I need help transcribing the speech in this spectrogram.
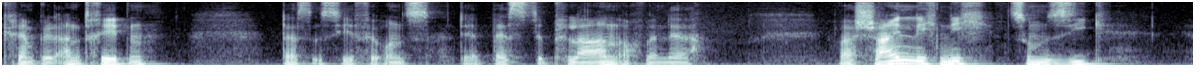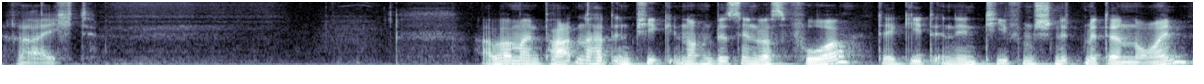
Krempel antreten. Das ist hier für uns der beste Plan, auch wenn der wahrscheinlich nicht zum Sieg reicht. Aber mein Partner hat in Pik noch ein bisschen was vor, der geht in den tiefen Schnitt mit der 9,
